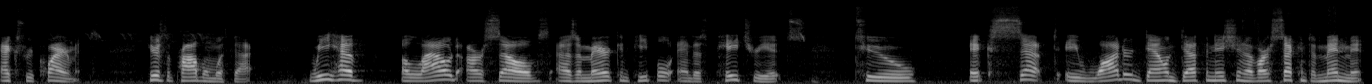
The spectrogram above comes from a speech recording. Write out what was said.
X requirements. Here's the problem with that we have allowed ourselves as American people and as patriots to accept a watered down definition of our Second Amendment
